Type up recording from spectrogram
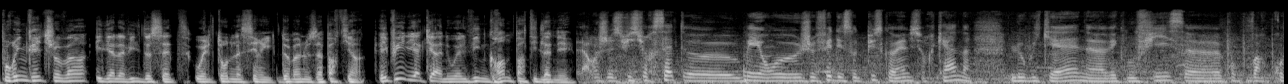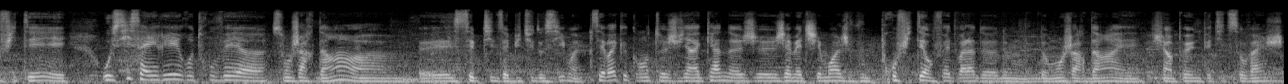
Pour Ingrid Chauvin, il y a la ville de Sète où elle tourne la série Demain nous appartient. Et puis il y a Cannes où elle vit une grande partie de l'année. Alors je suis sur Sète, euh, mais on, je fais des sauts de puce quand même sur Cannes le week-end avec mon fils euh, pour pouvoir profiter et aussi s'aérer et retrouver euh, son jardin et ses petites habitudes aussi. Ouais. C'est vrai que quand je viens à Cannes, j'aime être chez moi, je veux profiter en fait voilà de, de, de mon jardin et je suis un peu une petite sauvage.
